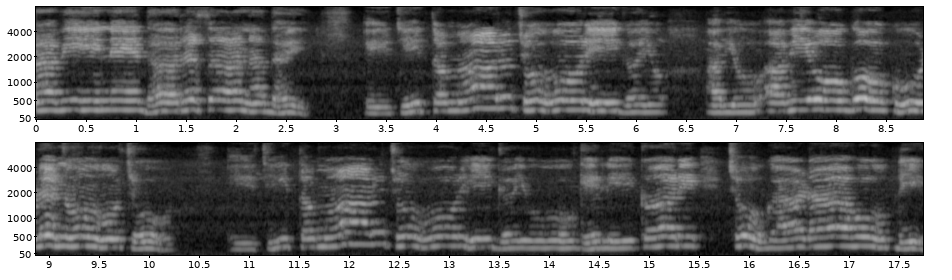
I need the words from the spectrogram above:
આવીને દર્શન દઈ કે જે તમારું ચોરી ગયો, આવ્યો આવ્યો ગોકુળનો કે જી તમારું ચોરી ગયો, ગેલી કરી છો ગાડા હો પ્રી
